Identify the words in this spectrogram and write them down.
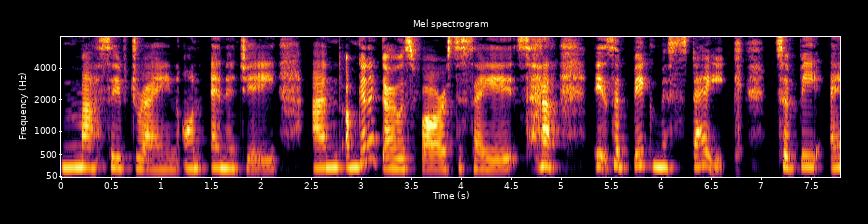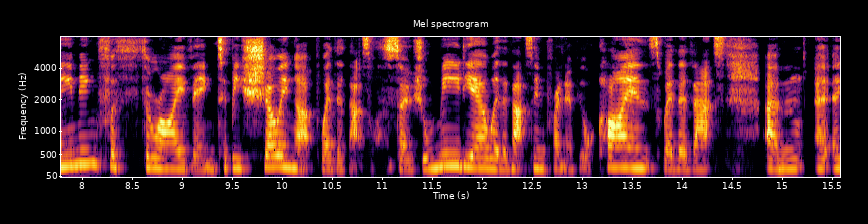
massive drain on energy. And i'm going to go as far as to say it's it's a big mistake to be aiming for thriving to be showing up whether that's on social media whether that's in front of your clients whether that's um, uh,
